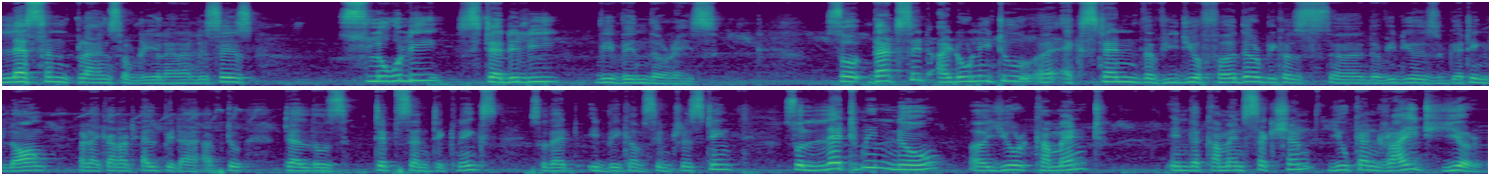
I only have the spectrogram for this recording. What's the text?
lesson plans of real analysis slowly, steadily, we win the race. So that's it. I don't need to uh, extend the video further because uh, the video is getting long, but I cannot help it. I have to tell those tips and techniques so that it becomes interesting. So let me know uh, your comment in the comment section. You can write here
